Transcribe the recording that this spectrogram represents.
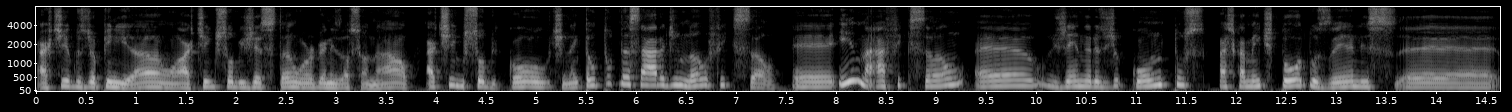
artigos de opinião, artigos sobre gestão organizacional, artigos sobre coaching, né? Então, tudo nessa área de não ficção. É, e na ficção, é, gêneros de contos, praticamente todos eles é,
